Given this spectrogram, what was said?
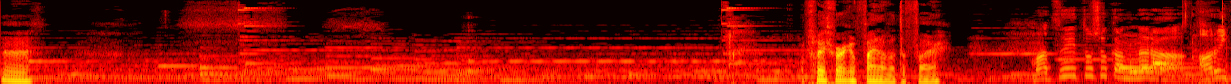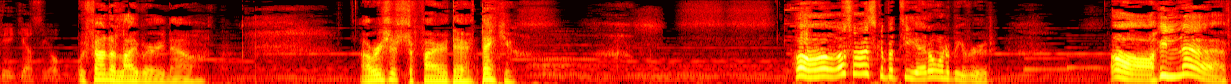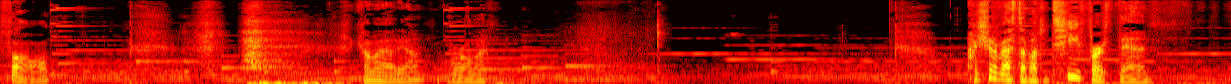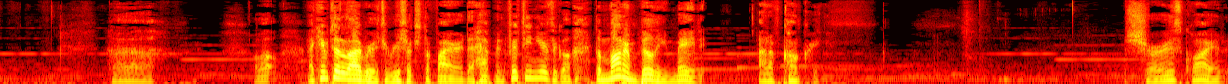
Hmm. A place where I can find out about the fire. We found a library now. I'll research the fire there. Thank you. Oh, also ask about tea. I don't want to be rude. Oh, he left. Oh. Come out, yeah. We're all at? I should have asked about the tea first then. Uh, well, I came to the library to research the fire that happened 15 years ago. The modern building made out of concrete. Sure is quiet.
